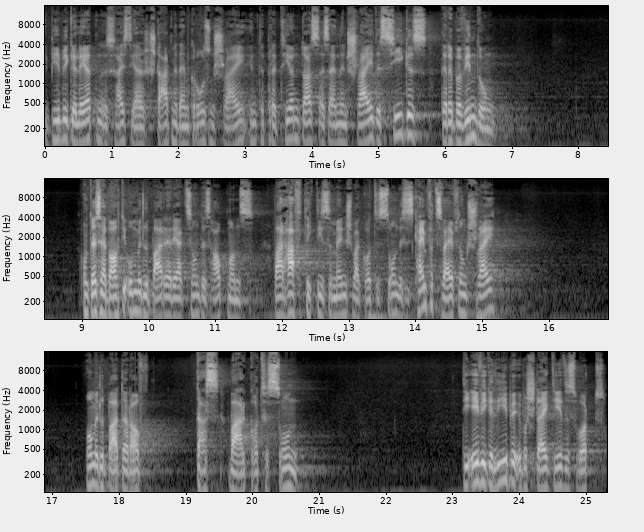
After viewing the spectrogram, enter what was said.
Die Bibelgelehrten, es heißt ja, Staat mit einem großen Schrei, interpretieren das als einen Schrei des Sieges, der Überwindung. Und deshalb auch die unmittelbare Reaktion des Hauptmanns. Wahrhaftig, dieser Mensch war Gottes Sohn. Das ist kein Verzweiflungsschrei. Unmittelbar darauf, das war Gottes Sohn. Die ewige Liebe übersteigt jedes Wort.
